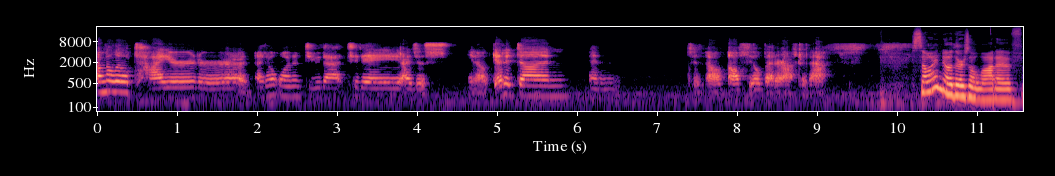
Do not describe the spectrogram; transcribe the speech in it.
I'm a little tired or I don't want to do that today. I just, you know, get it done and just, I'll, I'll feel better after that. So I know there's a lot of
